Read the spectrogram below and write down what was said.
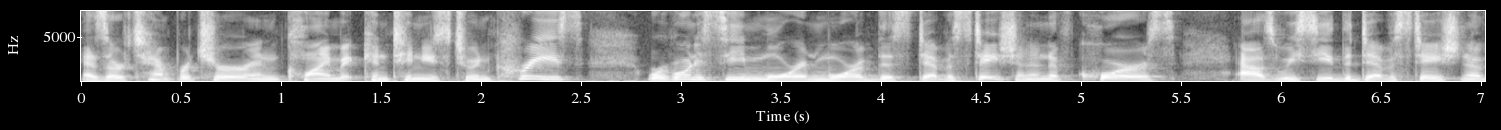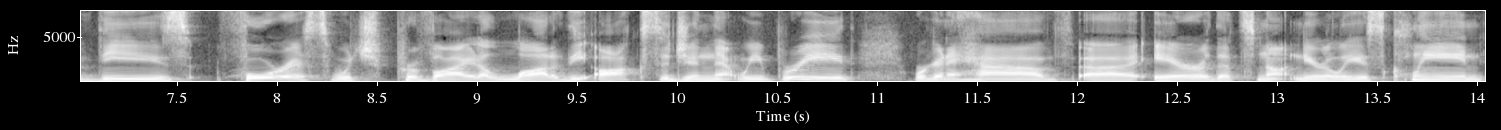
as our temperature and climate continues to increase, we're going to see more and more of this devastation. And of course, as we see the devastation of these forests, which provide a lot of the oxygen that we breathe, we're going to have uh, air that's not nearly as clean.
